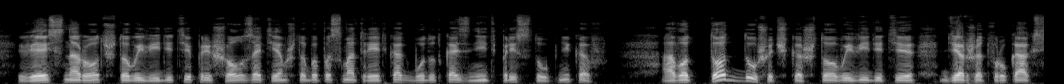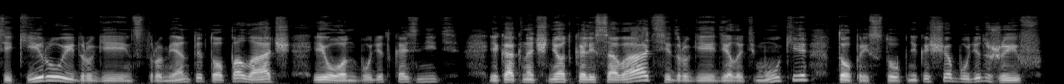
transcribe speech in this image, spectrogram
— весь народ, что вы видите, пришел за тем, чтобы посмотреть, как будут казнить преступников». А вот тот душечка, что вы видите, держит в руках секиру и другие инструменты, то палач, и он будет казнить. И как начнет колесовать и другие делать муки, то преступник еще будет жив,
